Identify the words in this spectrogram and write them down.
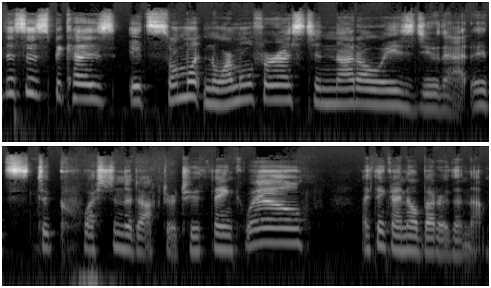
This is because it's somewhat normal for us to not always do that. It's to question the doctor, to think, well, I think I know better than them.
